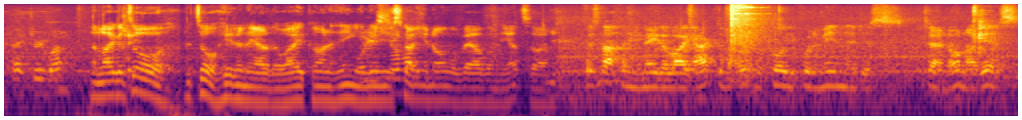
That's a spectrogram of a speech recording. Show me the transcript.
factory one. And like it's all it's all hidden out of the way kind of thing, Well, and then you still just got your normal valve on the outside. There's nothing you need to like activate before you put them in. They're just turned on, I guess.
